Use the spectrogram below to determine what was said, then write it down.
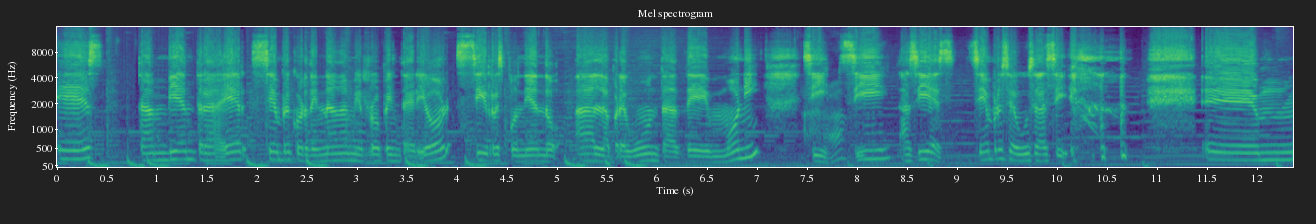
es también traer siempre coordinada mi ropa interior, sí respondiendo a la pregunta de Moni, sí, Ajá. sí, así es, siempre se usa así. Em,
